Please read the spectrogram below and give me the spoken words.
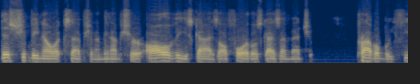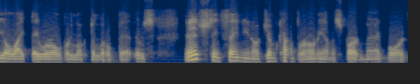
this should be no exception. I mean, I'm sure all of these guys, all four of those guys I mentioned, probably feel like they were overlooked a little bit. It was an interesting thing, you know, Jim Comparoni on the Spartan Mag board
